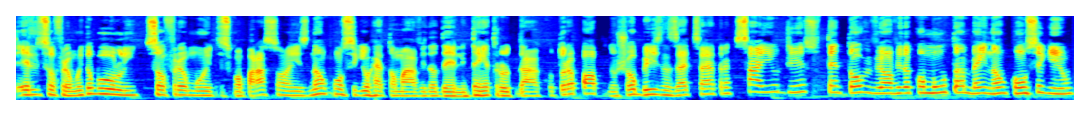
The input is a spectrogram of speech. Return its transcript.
Ele sofreu muito bullying, sofreu muitas comparações, não conseguiu retomar a vida dele dentro da cultura pop, no show business, etc. Saiu disso, tentou viver uma vida comum, também não conseguiu.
